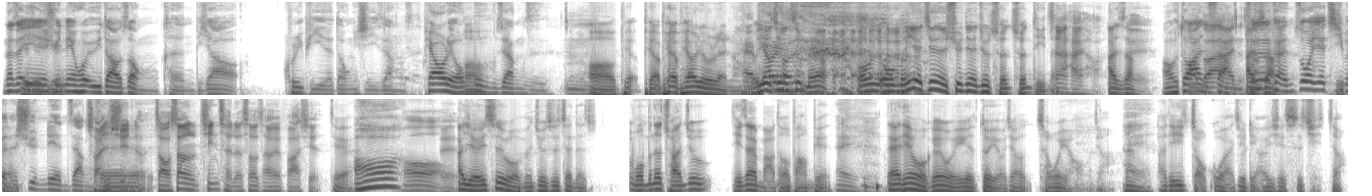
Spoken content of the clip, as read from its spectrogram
那在夜间训练会遇到这种可能比较 creepy 的东西，这样子漂流木这样子。嗯，哦，漂漂漂漂流人哦。夜漂流间是没有，我们 我们夜间的训练就纯纯体能，现在还好，岸上。对。哦，都岸上，就是可能做一些基本的训练这样子。传讯的，早上清晨的时候才会发现，对啊。哦，哦，对。啊，有一次我们就是真的，我们的船就停在码头旁边。哎。那一天我跟我一个队友叫陈伟宏，这样，哎，他就一走过来就聊一些事情，这样，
